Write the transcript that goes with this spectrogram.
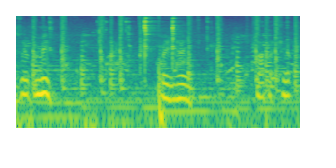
That's it for me. Pretty good. Chocolate chip.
